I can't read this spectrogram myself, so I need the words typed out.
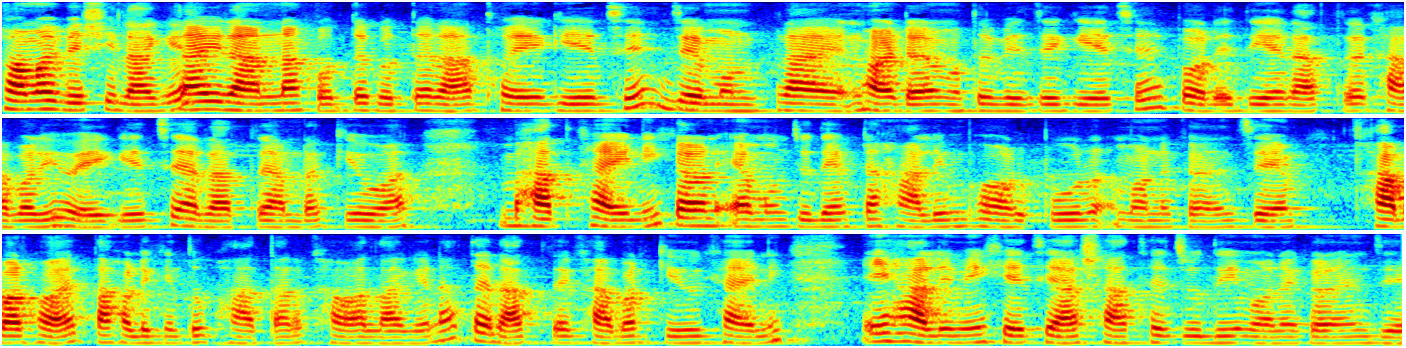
সময় বেশি লাগে। তাই রান্না করতে করতে রাত হয়ে গিয়েছে। যেমন প্রায় নয়টার মতো বেজে গিয়েছে। পরে দিয়ে রাত্রে খাবারই হয়ে গিয়েছে। আর রাত্রে আমরা কেউ আর ভাত খাইনি। কারণ এমন যদি একটা হালিম ভরপুর মনে করেন যে খাবার হয়, তাহলে কিন্তু ভাত আর খাওয়া লাগে না। তাই রাত্রে খাবার কেউই খায়নি। এই হালিমই খেয়েছি। আর সাথে যদি মনে করেন যে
